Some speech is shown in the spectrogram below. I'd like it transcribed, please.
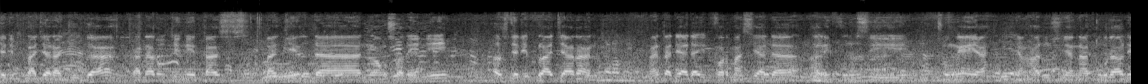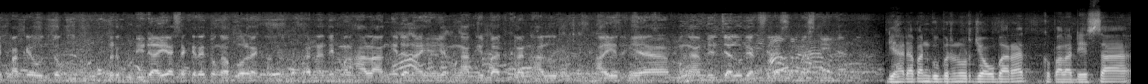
jadi pelajaran juga karena rutinitas banjir dan longsor ini harus jadi pelajaran. Karena tadi ada informasi ada alih fungsi sungai ya yang harusnya natural dipakai untuk berbudidaya saya kira itu nggak boleh karena nanti menghalangi dan akhirnya mengakibatkan alur airnya mengambil jalur yang sudah semestinya. Di hadapan Gubernur Jawa Barat, Kepala Desa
